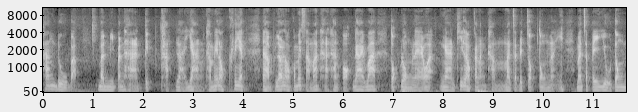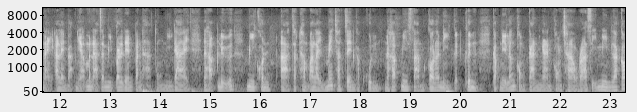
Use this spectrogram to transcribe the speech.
ข้างดูแบบ มันมีปัญหาติดขัดหลายอย่างทำให้เราเครียดนะครับแล้วเราก็ไม่สามารถหาทางออกได้ว่าตกลงแล้วอะงานที่เรากำลังทำมันจะไปจบตรงไหน มันจะไปอยู่ตรงไหนอะไรแบบเนี้ยมันอาจจะมีประเด็นปัญหาตรงนี้ได้นะครับหรือมีคนอาจจะทำอะไรไม่ชัดเจนกับคุณนะครับมี 3 กรณีเกิดขึ้น กับในเรื่องของการงานของชาวราศีมีน แล้วก็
